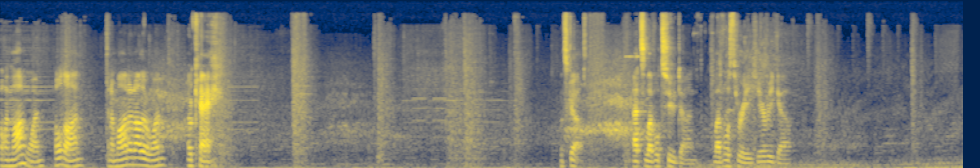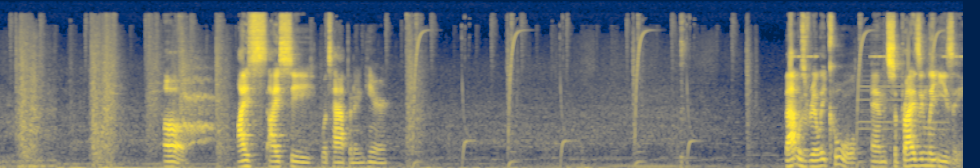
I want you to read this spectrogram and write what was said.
Oh, I'm on one. Hold on. And I'm on another one. Okay. Let's go. That's level 2 done. Level 3, here we go. Oh. I, I see what's happening here. That was really cool, and surprisingly easy.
